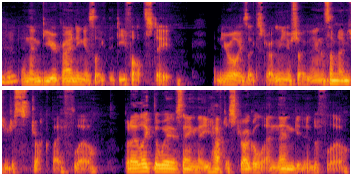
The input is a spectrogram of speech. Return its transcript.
Mhm. and then gear grinding is like the default state, and you're always like struggling, you're struggling, and sometimes you're just struck by flow. But I like the way of saying that you have to struggle and then get into flow.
